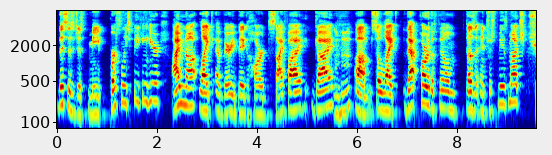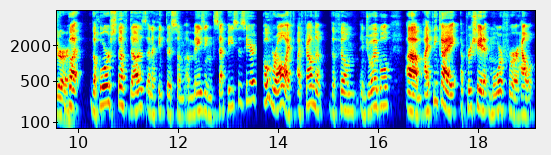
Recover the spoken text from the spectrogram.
this is just me personally speaking here. I'm not like a very big hard sci-fi guy. mm-hmm. Um, so like that part of the film doesn't interest me as much. Sure. But the horror stuff does, and I think there's some amazing set pieces here. Overall, I, I found the, the film enjoyable. Um, I think I appreciate it more for how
